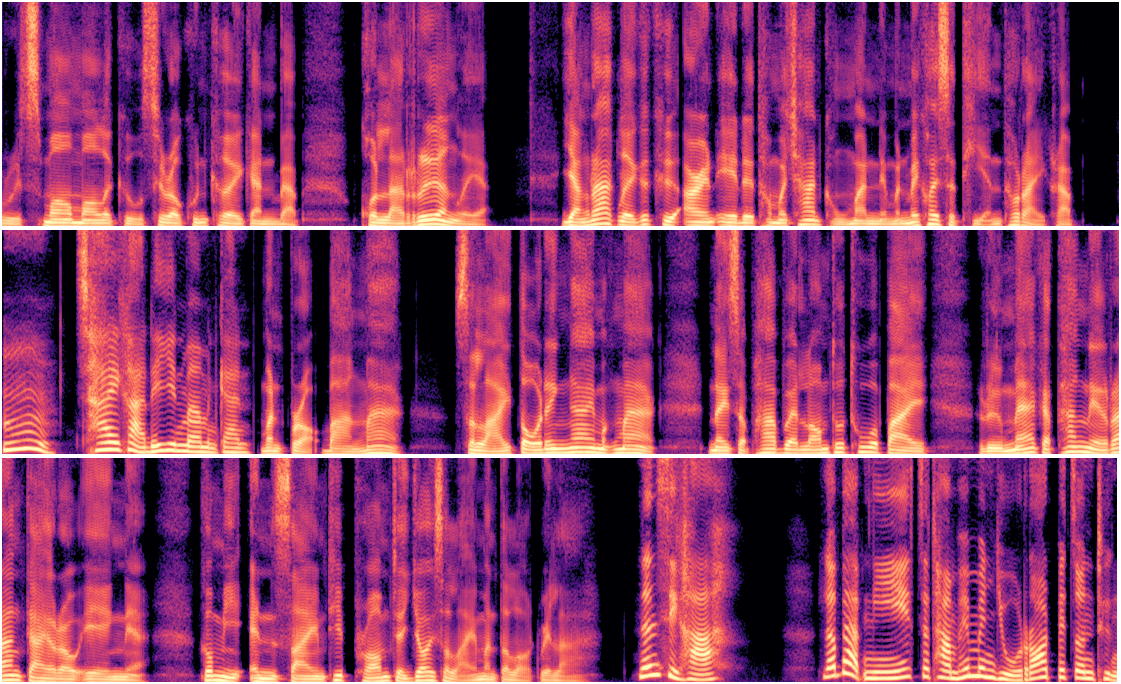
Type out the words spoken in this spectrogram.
หรือ small molecules ที่เราคุ้นเคยกันแบบคนละเรื่องเลยอะอย่างแรกเลยก็คือ RNA โดยธรรมชาติของมันเนี่ยมันไม่ค่อยเสถียรเท่าไหร่ครับ อืม ใช่ค่ะได้ยินมาเหมือนกัน มันเปราะบางมาก สลายโตได้ง่ายมากๆ ในสภาพแวดล้อมทั่ว ๆ ไป หรือแม้กระทั่งในร่างกายเราเองเนี่ย ก็มีเอนไซม์ที่พร้อมจะย่อยสลายมันตลอดเวลา นั่นสิคะ แล้วแบบนี้จะทำให้มันอยู่รอดไปจนถึง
